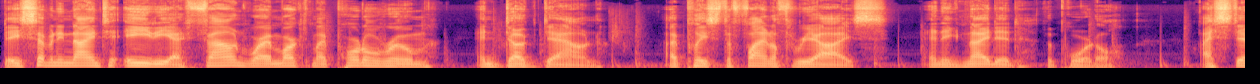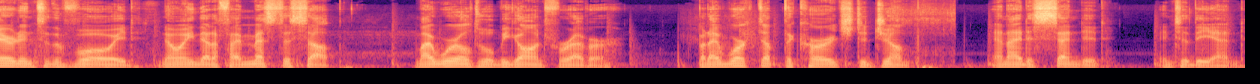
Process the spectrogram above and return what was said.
Day 79 to 80, I found where I marked my portal room and dug down. I placed the final three eyes and ignited the portal. I stared into the void, knowing that if I mess this up, my world will be gone forever. But I worked up the courage to jump, and I descended into the end.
